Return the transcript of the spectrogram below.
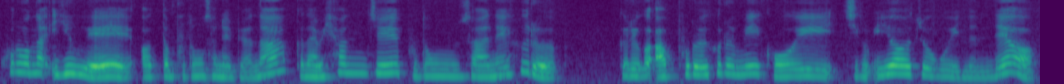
코로나 이후에 어떤 부동산의 변화, 그 다음에 현재 부동산의 흐름, 그리고 앞으로의 흐름이 거의 지금 이어져 오고 있는데요.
